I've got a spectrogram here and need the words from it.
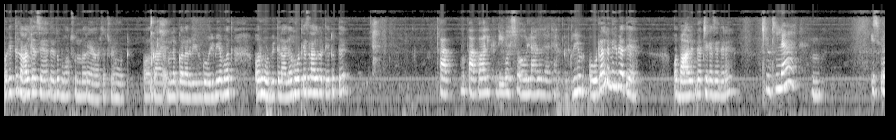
मगर इतने लाल कैसे हैं? तेरे तो बहुत सुंदर है यार सच में होठ। और गाय मतलब कलर भी गोरी भी है बहुत। और होठ भी इतने लाल है। होठ कैसे लाल करती है तू इतने? पापा वाली क्रीम और लाल हो जाता है। क्रीम होठ लाल करने की भी आती है? और बाल इतने अच्छे कैसे हैं तेरे? हम्म। इसमें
